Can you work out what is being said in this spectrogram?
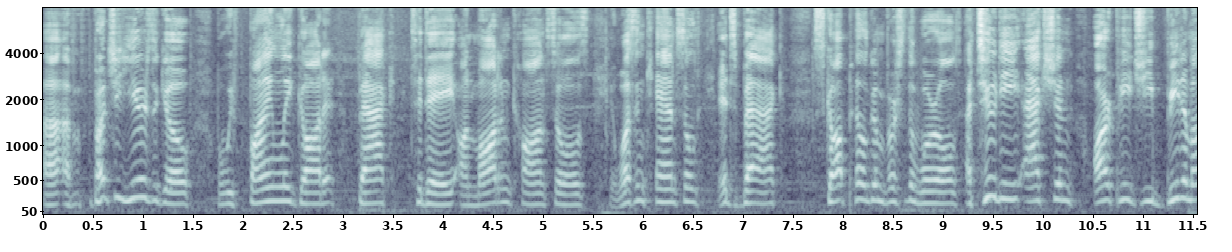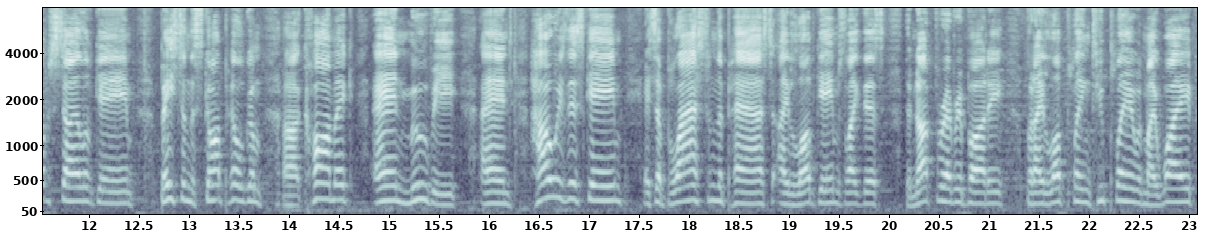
uh, a bunch of years ago, but we finally got it back today on modern consoles. It wasn't canceled, it's back. Scott Pilgrim vs. the World, a 2D action RPG beat 'em up style of game based on the Scott Pilgrim uh, comic and movie. And how is this game? It's a blast from the past. I love games like this. They're not for everybody, but I love playing two player with my wife,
